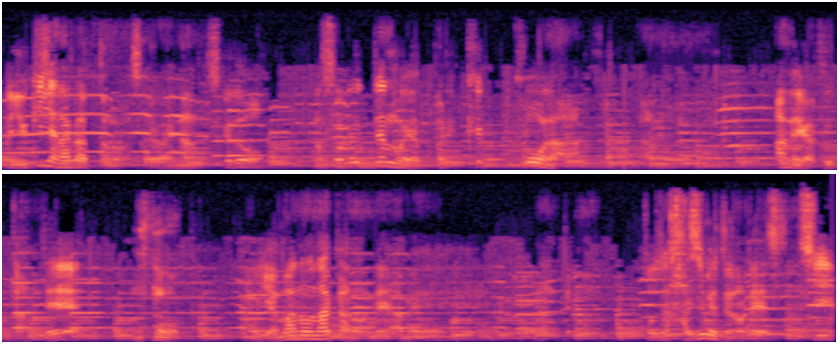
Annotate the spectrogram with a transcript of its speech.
まあ雪じゃなかったのが幸いなんですけど、まあそれでもやっぱり結構なあの雨が降ったんでもうもう山の中のね雨当然初めてのレースだし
